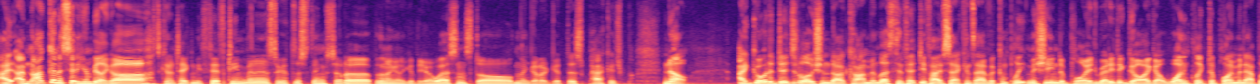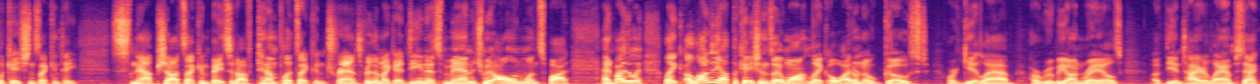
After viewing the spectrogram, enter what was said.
I, I'm not going to sit here and be like, oh, it's going to take me 15 minutes to get this thing set up, and then I got to get the OS installed, and then got to get this package. No. I go to DigitalOcean.com. In less than 55 seconds, I have a complete machine deployed, ready to go. I got one click deployment applications. I can take snapshots. I can base it off templates. I can transfer them. I got DNS management all in one spot. And by the way, like a lot of the applications I want, like, oh, I don't know, Ghost or GitLab or Ruby on Rails, uh, the entire LAMP stack,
